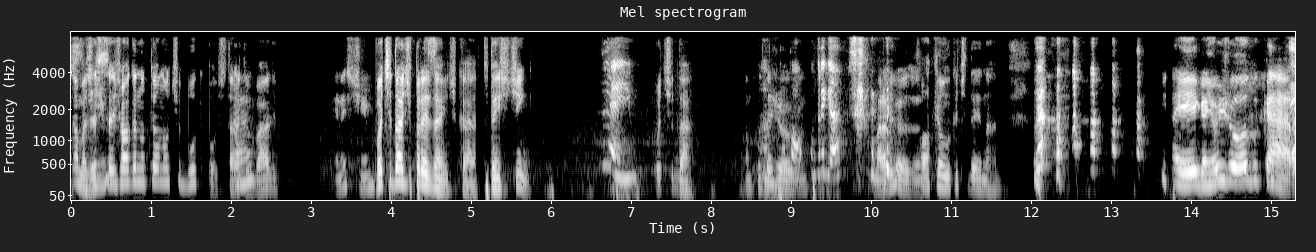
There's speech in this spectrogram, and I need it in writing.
Não, mas esse Steam. você joga no teu notebook, pô, Stardew É. Valley. É na Steam. Vou te dar de presente, cara. Tu tem Steam? Tenho. Vou te dar. É um Ah, puta tá jogo. bom, obrigada. Maravilhoso. Só que eu nunca te dei nada. Aê, ganhou o jogo, cara.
